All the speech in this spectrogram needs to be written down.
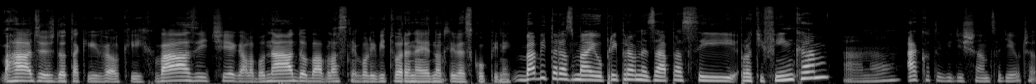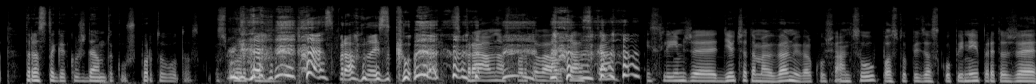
hádžeš do takých veľkých vázičiek alebo nádob a vlastne boli vytvorené jednotlivé skupiny. Baby teraz majú prípravné zápasy proti Fínkam. Áno. Ako ty vidíš šance dievčat? Teraz tak akož dám takú športovú otázku. Športová. Spravodajskú. Správna športová otázka. Myslím, že dievčatá majú veľmi veľkú šancu postúpiť zo skupiny, pretože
